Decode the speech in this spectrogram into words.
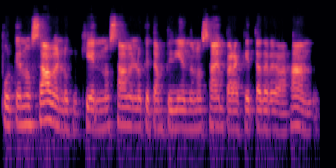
porque no saben lo que quieren, no saben lo que están pidiendo, no saben para qué está trabajando.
